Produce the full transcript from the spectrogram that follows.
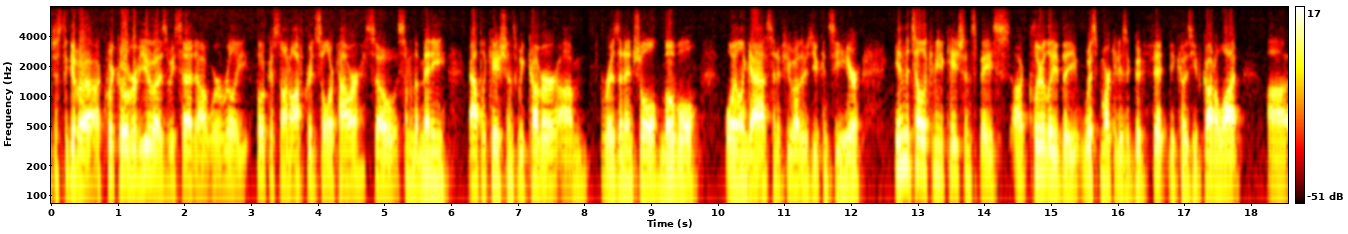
just to give a, a, quick overview, as we said, uh, we're really focused on off-grid solar power. So some of the many applications we cover, um, residential, mobile, oil and gas, and a few others you can see here. In the telecommunications space, uh, clearly the WISP market is a good fit because you've got a lot uh,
